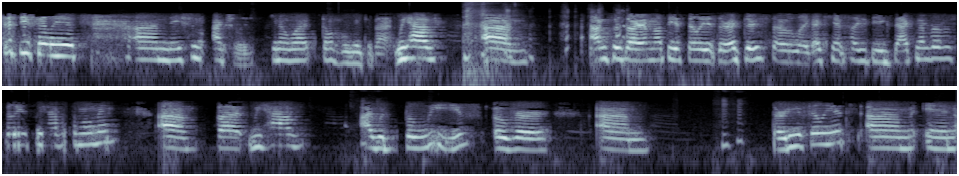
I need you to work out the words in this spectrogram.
50 affiliates um, nation. Actually, you know what? Don't hold me to that. We have. Um, I'm so sorry. I'm not the affiliate director, so like I can't tell you the exact number of affiliates we have at the moment. Um, but we have, I would believe, over um, 30 affiliates um, in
